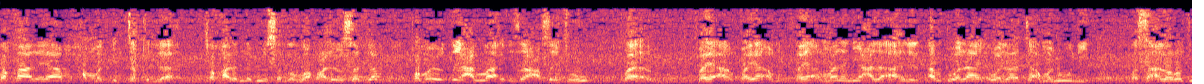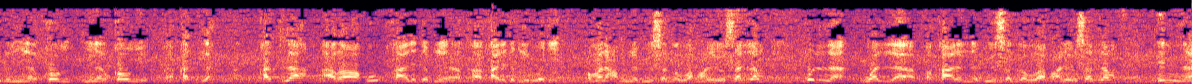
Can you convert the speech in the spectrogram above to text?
فقال يا محمد اتق الله. فقال النبي صلى الله عليه وسلم فما يطيع الله إذا عصيته؟ فيأمنني على أهل الأرض ولا ولا تأمنوني. فسأل رجل من القوم من القوم قتله. قتله أراه خالد بن خالد بن الوليد فمنعه النبي صلى الله عليه وسلم قلنا ولا فقال النبي صلى الله عليه وسلم إن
